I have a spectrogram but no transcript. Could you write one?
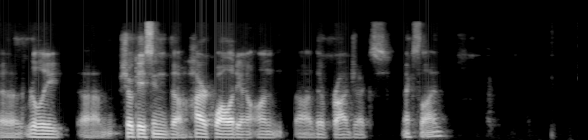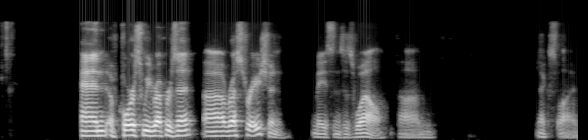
uh, really um, showcasing the higher quality on uh, their projects. Next slide. And of course, we represent restoration masons as well. Um, next slide.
